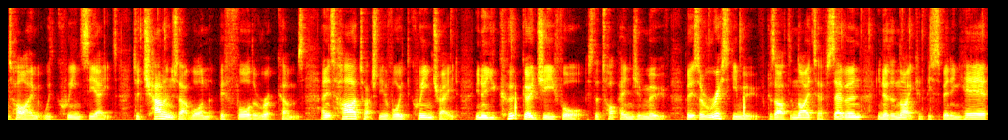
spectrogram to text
time with queen c8 to challenge that one before the rook comes. And it's hard to actually avoid the queen trade. You know, you could go g4, it's the top engine move, but it's a risky move because after knight f7, you know, the knight could be spinning here,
